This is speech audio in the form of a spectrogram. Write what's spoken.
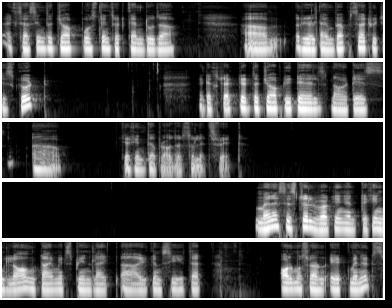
accessing the job posting so it can do the um, real-time web search, which is good. It extracted the job details. Now it is uh, checking the browser. So let's wait. Manus is still working and taking long time. It's been like uh, you can see that almost around eight minutes.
